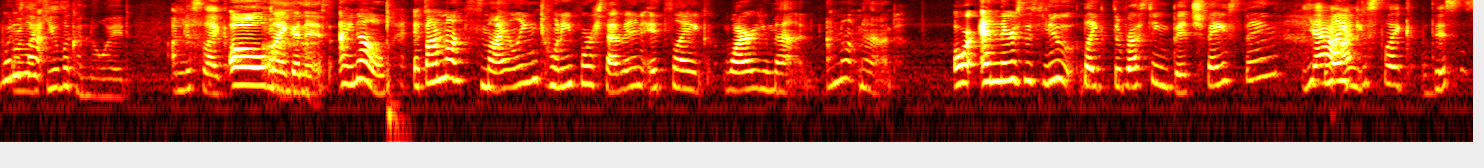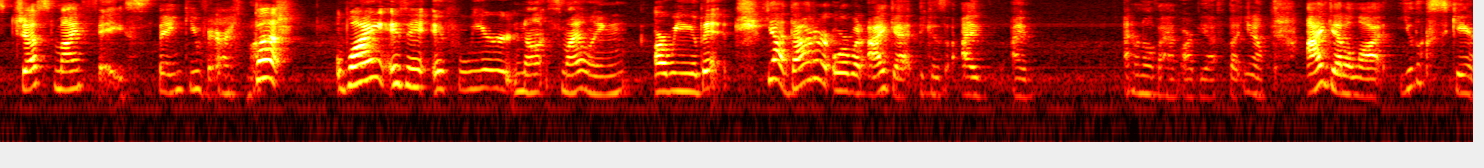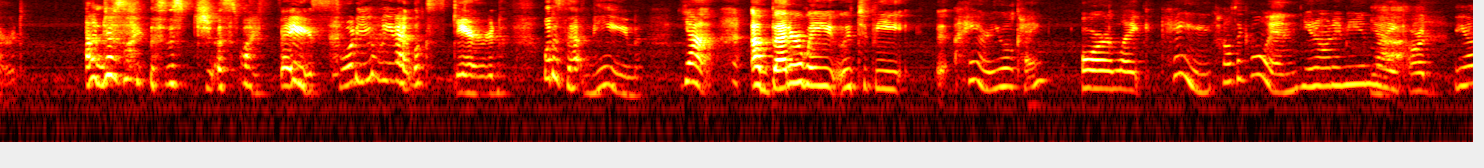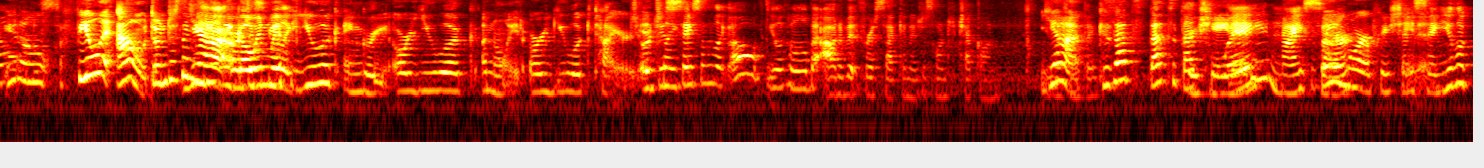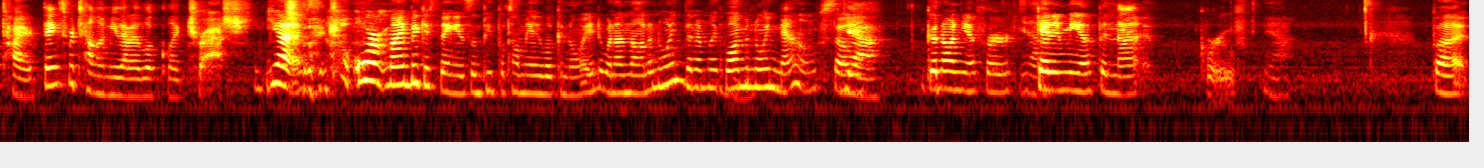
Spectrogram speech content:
what or is like, that? you look annoyed. I'm just like, Oh my goodness. I know. If I'm not smiling 24/7, it's like why are you mad? I'm not mad. Or and there's this new like the resting bitch face thing. yeah, like- I'm just like, this is just my face. Thank you very much. But why is it if we're not smiling, are we a bitch? Yeah, that or, or what I get because I I I don't know if I have RBF, but you know, I get a lot. You look scared. And I'm just like, this is just my face. What do you mean I look scared? What does that mean? Yeah, a better way to be, hey, are you okay? Or like, hey, how's it going? You know what I mean? Yeah, Like, or you know, you know, feel it out. Don't just immediately or go in with like- you look angry or you look annoyed or you look tired or It's just like, say something like, "Oh, you look a little bit out of it for a second. I just wanted to check on." yeah, because that's that's That's appreciated. way Way nicer Way more appreciated. saying you look tired. Thanks for telling me that I look like trash. Yes. Like- Or my biggest thing is when people tell me I look annoyed when I'm not annoyed, then I'm like, well, I'm mm-hmm. annoyed now. So yeah, good on you for Yeah. getting me up in that groove. yeah. But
